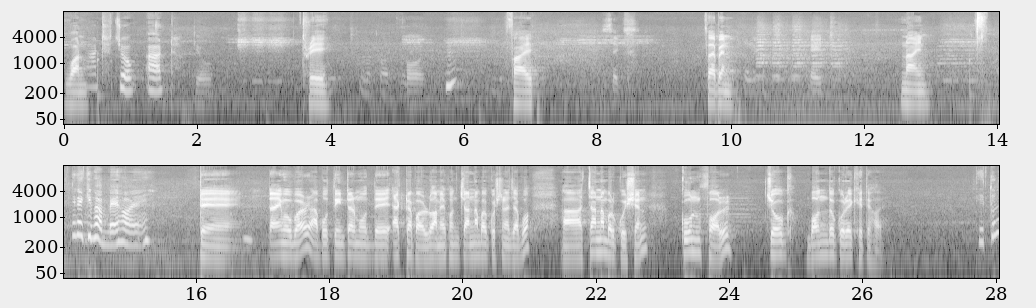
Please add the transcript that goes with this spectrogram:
ওয়ান আট যোগ আট। Three four five six seven eight nine এটা কীভাবে হয়? টেন টাইম ওভার আপু তিনটার মধ্যে একটা পারল। আমি এখন চার নাম্বার কোশ্চেনে যাব। চার নাম্বার কোশ্চেন কোন ফল চোখ বন্ধ করে খেতে হয়? তেঁতুল?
